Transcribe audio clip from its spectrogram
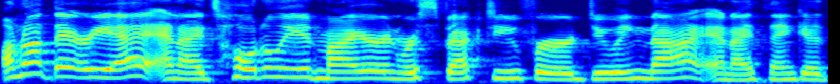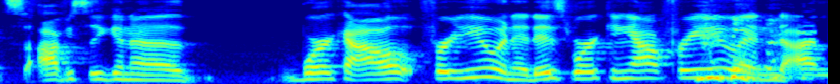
i'm not there yet and i totally admire and respect you for doing that. And i think it's obviously gonna work out for you and it is working out for you. And i'm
